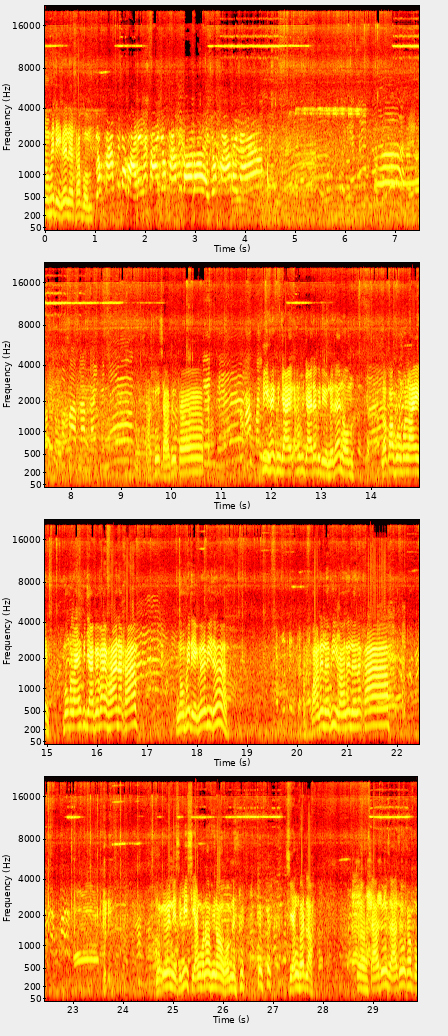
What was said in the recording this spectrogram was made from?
นมให้เด็กได้เลยครับ ผม ยกน้ำขึ้นถวายเลยนะคะ ยกน้ำไม่รอเลย ยกน้ำเลยนะสุขภาพร่างกายแข็งแรงสาธุสาธุครับเก่งแพี่ให้คุณยายให้คุณยายได้ไปดื่มเลยได้นม แล้วก็พวงมาลัยพวงมาลัยให้คุณยายไปไหว้พระนะครับ นมให้เด็กเลยนะพี่เด้อะวางได้เลยพี่วางได้เลยนะครับมืออื่นนี่สิมีเสียงบ่เนาะพี่น้องผมเนี่ยเสียงเบิดเหรอเออสาธุสาธุครับผ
